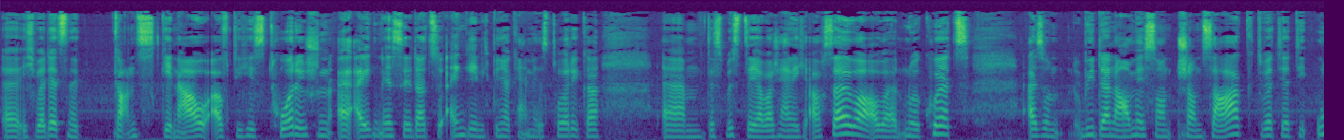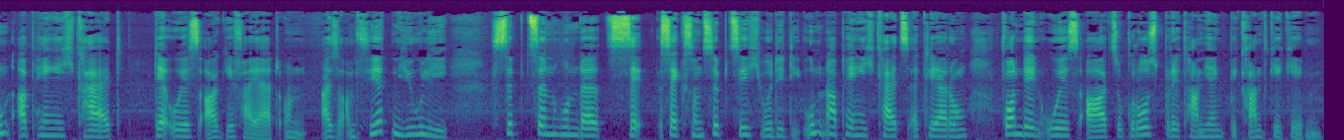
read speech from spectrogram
Äh, ich werde jetzt nicht ganz genau auf die historischen Ereignisse dazu eingehen. Ich bin ja kein Historiker. Ähm, das wisst ihr ja wahrscheinlich auch selber, aber nur kurz. Also, wie der Name schon sagt, wird ja die Unabhängigkeit der USA gefeiert. Und also am 4. Juli 1776 wurde die Unabhängigkeitserklärung von den USA zu Großbritannien bekannt gegeben.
